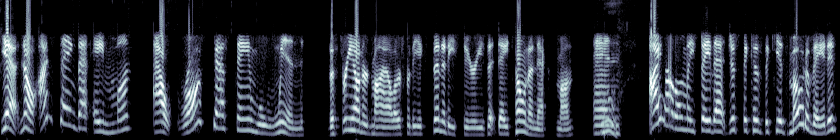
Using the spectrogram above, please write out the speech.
Yeah, no, I'm saying that a month out. Ross Chastain will win the 300 miler for the Xfinity series at Daytona next month. And Ooh. I not only say that just because the kid's motivated,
